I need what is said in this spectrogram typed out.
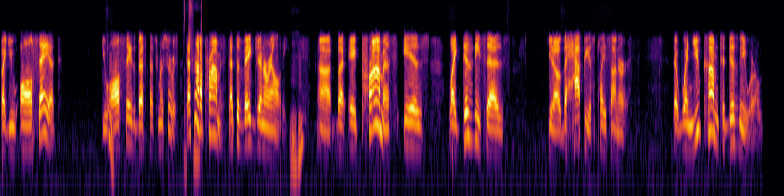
but you all say it. You all say the best customer service. That's not a promise. That's a vague generality. Uh, but a promise is like Disney says, you know, the happiest place on earth. That when you come to Disney World,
